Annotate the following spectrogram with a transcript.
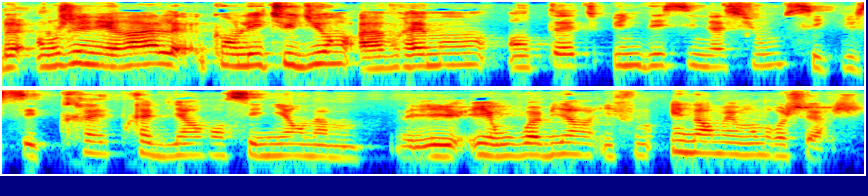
Ben, en général, quand l'étudiant a vraiment en tête une destination, c'est qu'il s'est très très bien renseigné en amont. Et, et on voit bien, ils font énormément de recherches.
